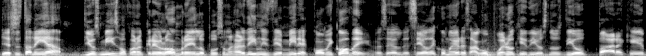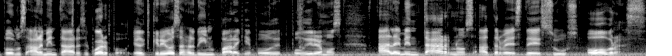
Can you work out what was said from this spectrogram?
y eso está allá. Dios mismo cuando creó el hombre lo puso en el jardín y dice, mire, come, come. O sea, el deseo de comer es algo bueno que Dios nos dio para que podamos alimentar ese cuerpo. Él creó ese jardín para que pudiéramos alimentarnos a través de sus obras.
